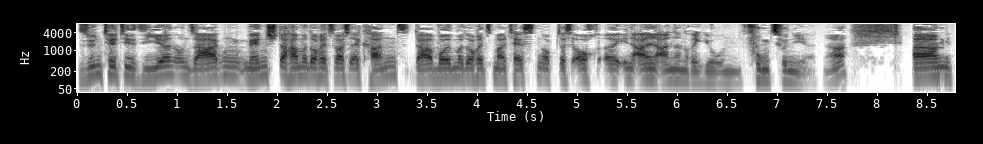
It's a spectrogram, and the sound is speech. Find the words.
synthetisieren und sagen, Mensch, da haben wir doch jetzt was erkannt, da wollen wir doch jetzt mal testen, ob das auch äh, in allen anderen Regionen funktioniert. Ja? Ähm,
